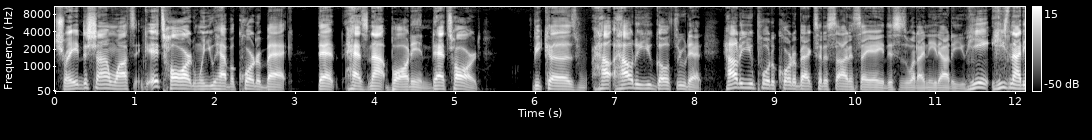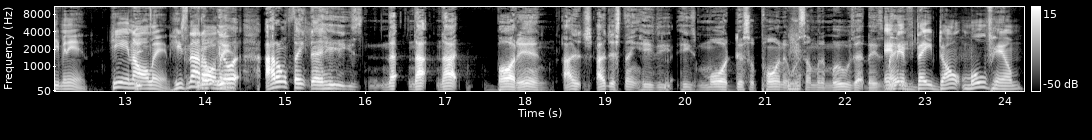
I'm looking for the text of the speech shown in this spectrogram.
Trade Deshaun Watson. It's hard when you have a quarterback that has not bought in. That's hard because how how do you go through that? How do you pull the quarterback to the side and say, "Hey, this is what I need out of you"? He he's not even in. He ain't all in. He's not you know, all you in. I don't think that he's not not not bought in. I I just think he he's more disappointed with some of the moves that they've and made. And if they don't move him,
